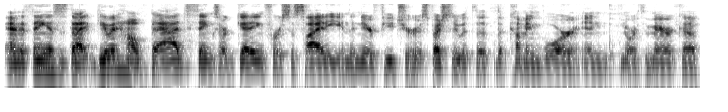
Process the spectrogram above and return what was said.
and the thing is, is that given how bad things are getting for society in the near future, especially with the, the coming war in North America,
